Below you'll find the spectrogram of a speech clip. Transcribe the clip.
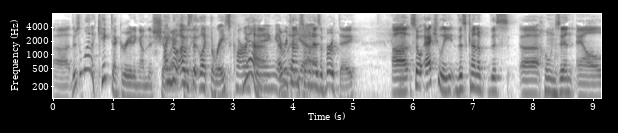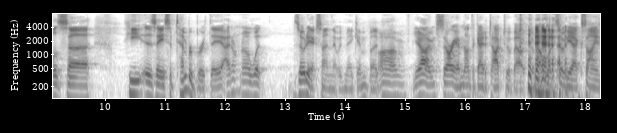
Uh, there's a lot of cake decorating on this show. I know. I was like the race car yeah. thing. every the- time someone has a birthday. Uh, so actually, this kind of this uh, hones in Al's. Uh, he is a September birthday. I don't know what zodiac sign that would make him, but Um, yeah, I'm sorry, I'm not the guy to talk to about about what zodiac sign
